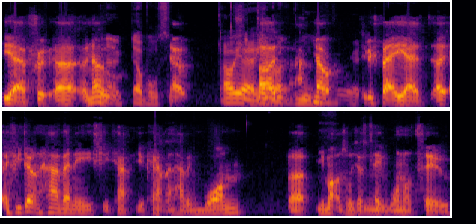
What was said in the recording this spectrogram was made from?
Yeah, for, uh, no. No doubles. No. Oh yeah. Uh, right. Mm. no. Already. To be fair, yeah, uh, if you don't have any, you can't you can't having one, but you might as well just take Mm. one or two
